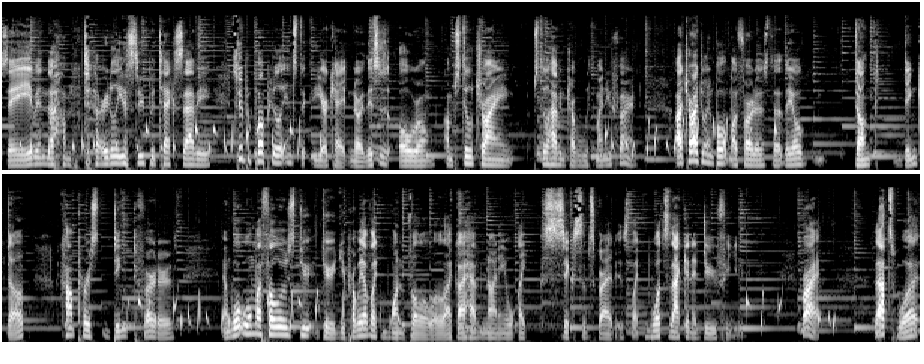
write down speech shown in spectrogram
See, even though I'm totally super tech savvy, super popular insta- Okay, no, this is all wrong. I'm still trying, I'm still having trouble with my new phone. I tried to import my photos that they all dunked, dinked up. I can't post dinked photos. And what will my followers do? Dude, you probably have like one follower, like I have 90, like 6 subscribers. Like, what's that gonna do for you? Right, that's what.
